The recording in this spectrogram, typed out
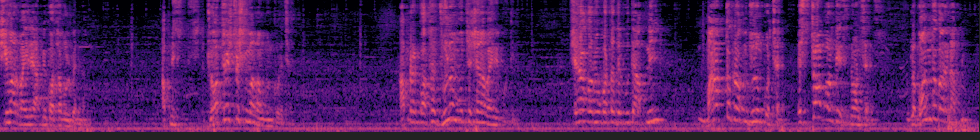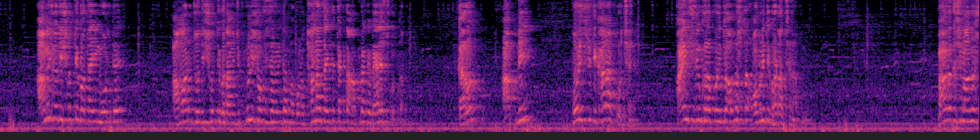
সীমার বাইরে আপনি কথা বলবেন না। আপনি যথেষ্ট সীমা লঙ্ঘন করেছেন। আপনার কথা জুলুম হচ্ছে সেনাবাহিনীর প্রতি। সেনা কর্মকর্তাদের প্রতি আপনি মারাত্মক রকম জুলুম করছেন। স্টপ অল দিস ননসেন্স এগুলো বন্ধ করেন আপনি। আমি যদি সত্যি কথা এই মুহূর্তে, আমার যদি সত্যি কথা, আমি পুলিশ অফিসার হইতাম বা কোনো থানার দায়িত্বে থাকতাম, আপনাকে ম্যানেজ করতাম। কারণ আপনি পরিস্থিতি খারাপ করছেন। আইন শৃঙ্খলা পরিণত অবস্থা, অবনতি ঘটাচ্ছেন আপনি। বাংলাদেশের মানুষ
